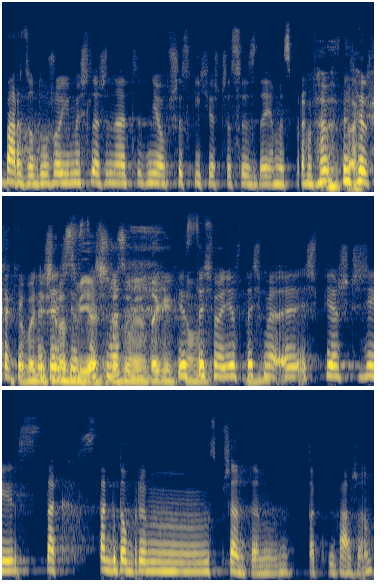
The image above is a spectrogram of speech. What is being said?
bardzo dużo i myślę, że nawet nie o wszystkich jeszcze sobie zdajemy sprawę. ponieważ, Tak, to będzie się rozwijać, jesteśmy- rozumiem. Tak jak Jesteśmy, jesteśmy y, świeżsi z tak, z tak dobrym sprzętem, tak uważam.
